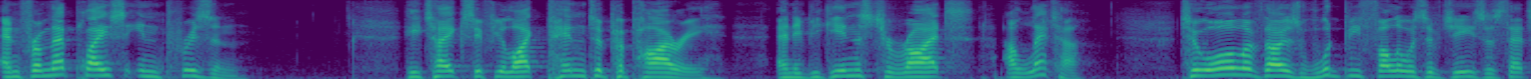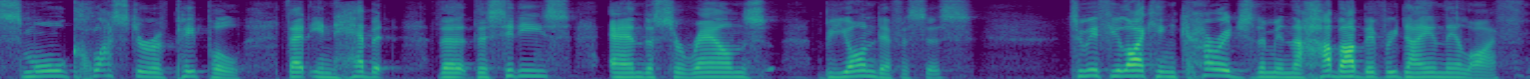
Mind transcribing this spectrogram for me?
And from that place in prison, he takes, if you like, pen to papyri, and he begins to write a letter to all of those would be followers of Jesus, that small cluster of people that inhabit the, the cities and the surrounds beyond Ephesus, to, if you like, encourage them in the hubbub every day in their life.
